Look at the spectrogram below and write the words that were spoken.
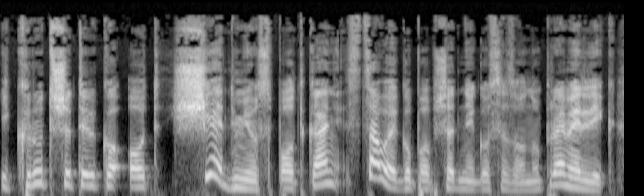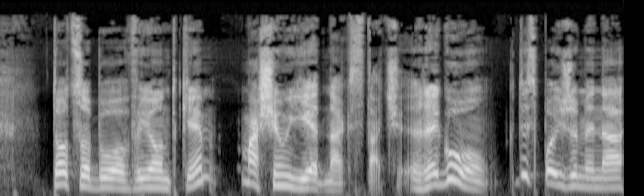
i krótszy tylko od 7 spotkań z całego poprzedniego sezonu Premier League. To, co było wyjątkiem, ma się jednak stać regułą, gdy spojrzymy na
